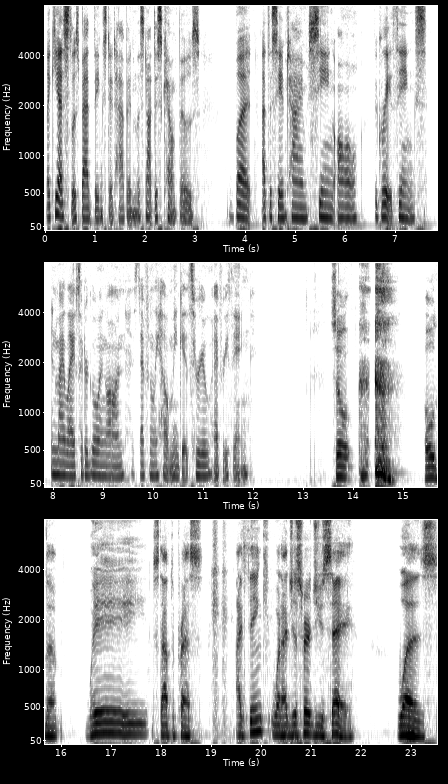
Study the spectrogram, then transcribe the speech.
like yes, those bad things did happen. Let's not discount those, but at the same time, seeing all the great things in my life that are going on has definitely helped me get through everything. So, hold up. Wait. Stop the press. I think what I just heard you say was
